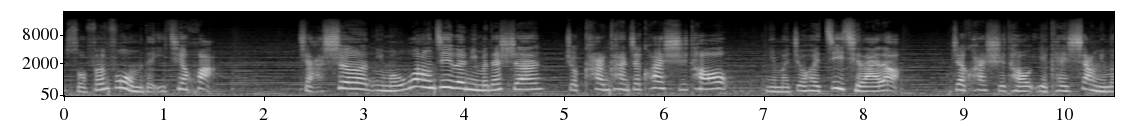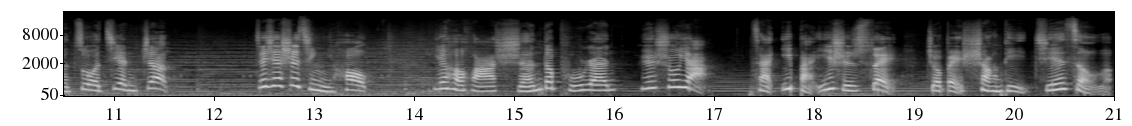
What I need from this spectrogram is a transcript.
所吩咐我们的一切话。假设你们忘记了你们的神，就看看这块石头，你们就会记起来了。”这块石头也可以向你们做见证。这些事情以后，耶和华神的仆人约书亚在一百一十岁就被上帝接走了。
